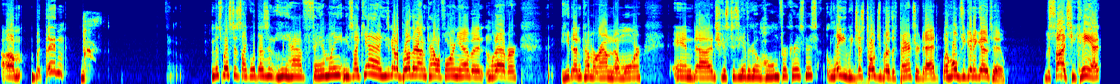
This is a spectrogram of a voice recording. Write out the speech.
Um, but then Miss West is like, well, doesn't he have family? And he's like, yeah, he's got a brother out in California, but whatever. He doesn't come around no more. And, uh, and she goes, does he ever go home for Christmas? Lady, we just told you both his parents are dead. What home's he going to go to? Besides, he can't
